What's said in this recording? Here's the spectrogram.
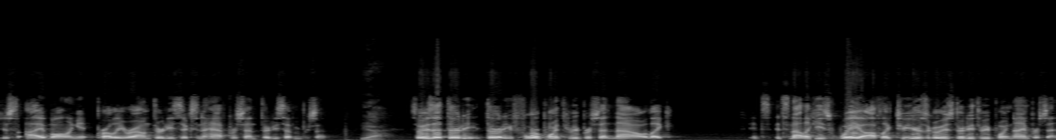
just eyeballing it, probably around thirty six and a half percent, thirty seven percent. Yeah, So he's at 30, 34.3% now. Like, it's it's not like he's way off. Like two years ago, he was 33.9%.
